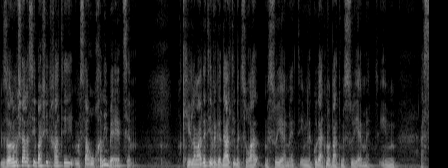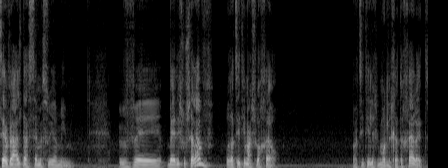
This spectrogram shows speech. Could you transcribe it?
זו למשל הסיבה שהתחלתי מסע רוחני בעצם. כי למדתי וגדלתי בצורה מסוימת, עם נקודת מבט מסוימת, עם עשה ואל תעשה מסוימים, ובאיזשהו שלב רציתי משהו אחר. רציתי ללמוד לחיות אחרת.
